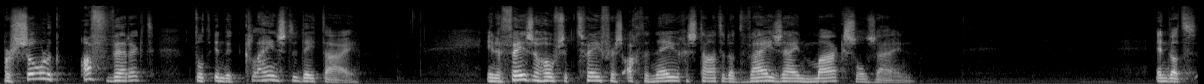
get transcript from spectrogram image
persoonlijk afwerkt tot in de kleinste detail. In Efeze hoofdstuk 2, vers 8 en 9 staat er dat wij zijn maaksel zijn. En dat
